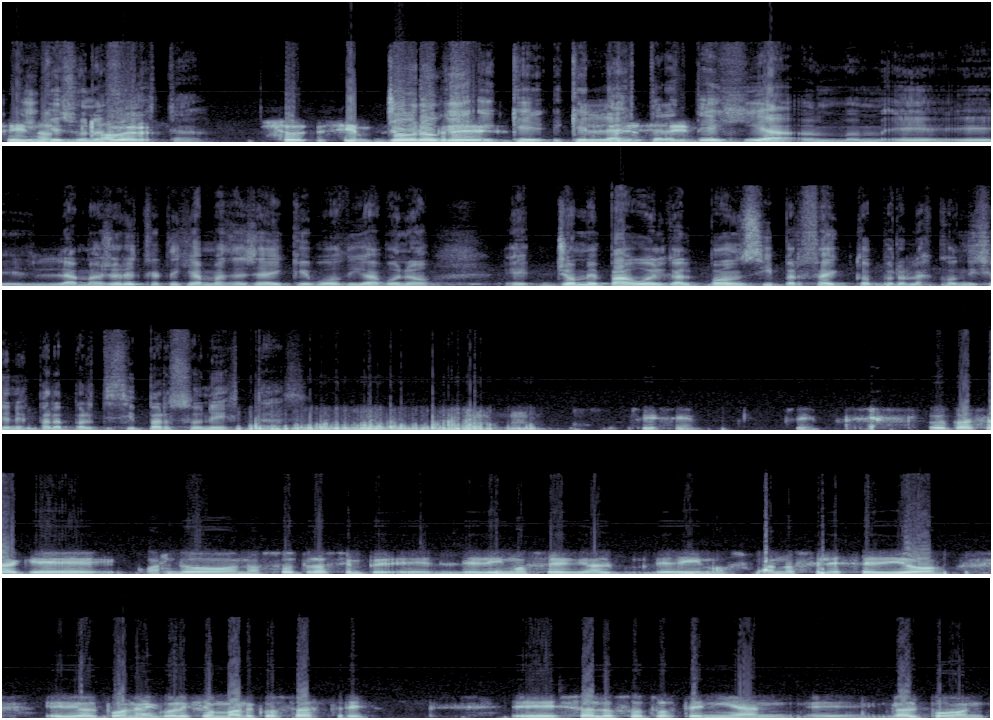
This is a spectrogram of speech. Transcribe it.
Sí, y que es una fiesta. Yo, creo que, que, la estrategia, mm, eh, eh, la mayor estrategia, más allá de que vos digas, bueno, eh, yo me pago el galpón, sí, perfecto, pero las condiciones para participar son estas. Sí, sí, sí. Lo que pasa es que cuando nosotros siempre le dimos, el, le dimos, cuando se le cedió el galpón al Colegio Marcos Sastre, ya los otros tenían galpón,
